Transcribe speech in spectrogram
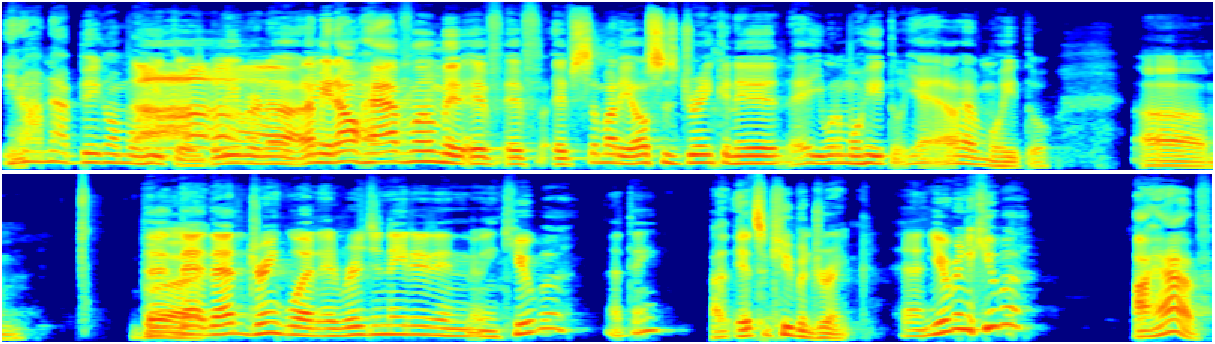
You know, I'm not big on mojitos, believe it or not. I mean, I'll have them if if if somebody else is drinking it. Hey, you want a mojito? Yeah, I'll have a mojito. Um, but That, that that drink what originated in, in Cuba, I think. uh, it's a Cuban drink. And you ever been to Cuba? I have.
